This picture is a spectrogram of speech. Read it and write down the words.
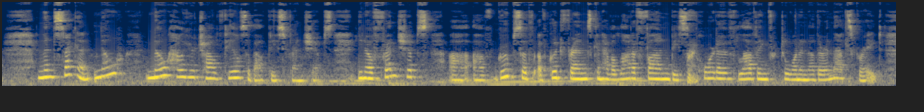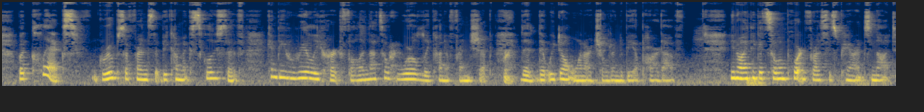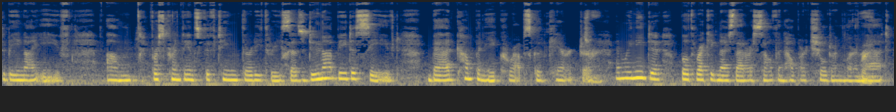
And then second, know know how your child feels about these friendships. You know, friendships uh, of groups of, of good friends can have a lot of fun, be supportive, right. loving to one another, and that's great. But cliques, groups of friends that become exclusive, can be really hurtful. And that's a worldly kind of friendship right. that, that we don't want our children to be a part of. You know, I think it's so important for us as parents not to be naive. Um, 1 Corinthians 15 33 says, Do not be deceived. Bad company corrupts good character. Right. And we need to both recognize that ourselves and help our children learn Right. that.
